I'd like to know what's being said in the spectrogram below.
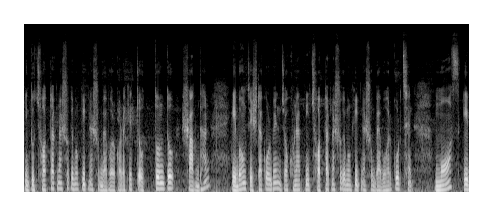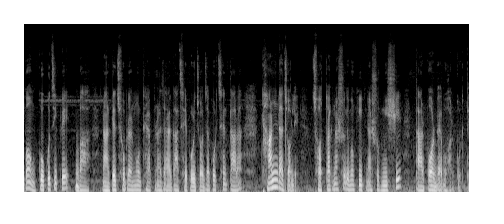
কিন্তু ছত্রাকনাশক এবং কীটনাশক ব্যবহার করার ক্ষেত্রে অত্যন্ত সাবধান এবং চেষ্টা করবেন যখন আপনি ছত্রাকনাশক এবং কীটনাশক ব্যবহার করছেন, মস এবং কোকোচিপে বা নারকেল ছোবড়ার মধ্যে আপনারা যারা গাছের পরিচর্যা করছেন, তারা ঠান্ডা জলে ছত্রাকনাশক এবং কীটনাশক মিশিয়ে তারপর ব্যবহার করতে।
